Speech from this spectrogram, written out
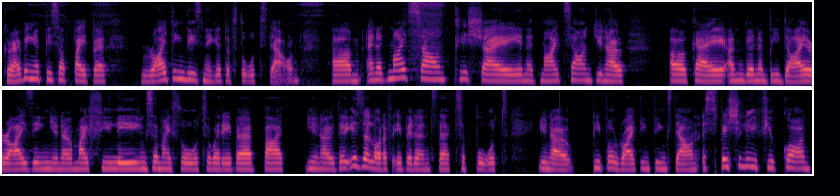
grabbing a piece of paper, writing these negative thoughts down. Um, and it might sound cliche and it might sound, you know, okay, I'm going to be diarizing, you know, my feelings and my thoughts or whatever. But, you know, there is a lot of evidence that supports, you know, people writing things down, especially if you can't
